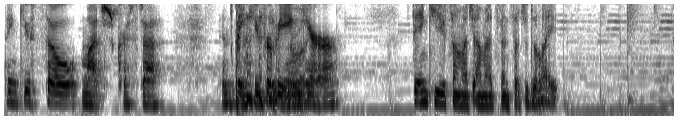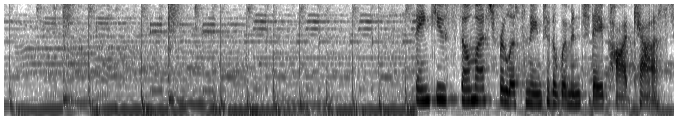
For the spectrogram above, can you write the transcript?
Thank you so much, Krista. And thank you for being so here. Thank you so much, Emma. It's been such a delight. Thank you so much for listening to the Women Today podcast.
